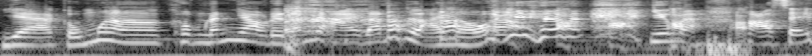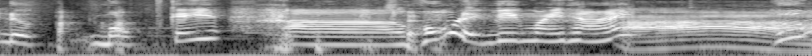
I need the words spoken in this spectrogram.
dạ cũng uh, không đánh nhau để đánh ai đánh lại nổi nhưng mà họ sẽ được một cái uh, huấn luyện viên may thái à, hướng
